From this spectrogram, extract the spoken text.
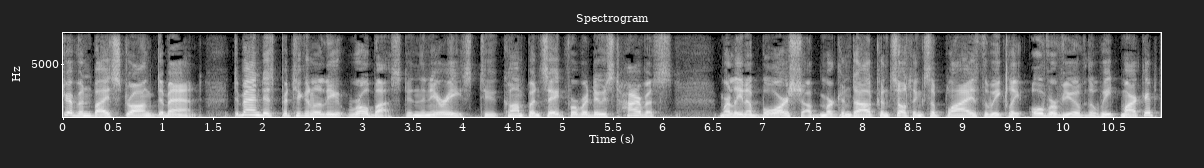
driven by strong demand. Demand is particularly robust in the Near East to compensate for reduced harvests. Marlena Boersch of Mercantile Consulting supplies the weekly overview of the wheat market.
